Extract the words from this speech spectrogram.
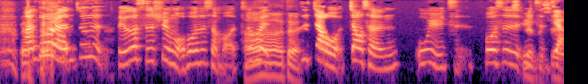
蛮多人就是，比如说私讯我或是什么，就会就是叫我叫成乌鱼子，或是鱼子酱，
